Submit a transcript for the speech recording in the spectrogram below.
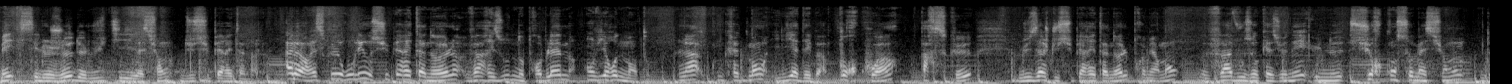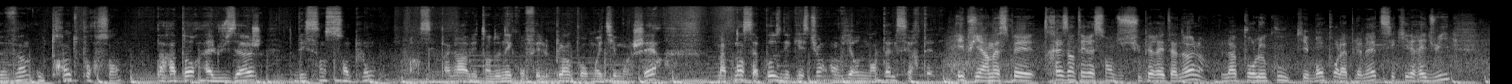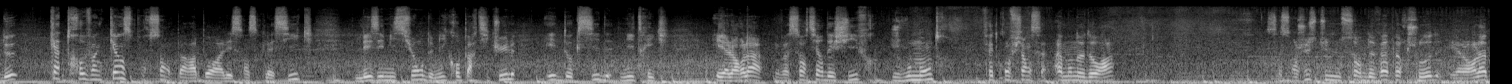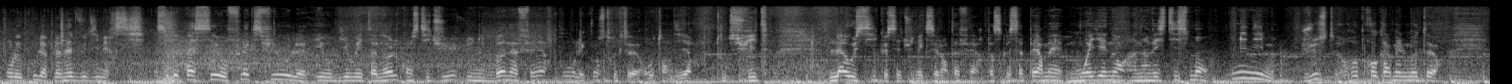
mais c'est le jeu de l'utilisation du super-éthanol. Alors, est-ce que rouler au super-éthanol va résoudre nos problèmes environnementaux? Là, concrètement, il y a débat. Pourquoi? Parce que l'usage du superéthanol, premièrement, va vous occasionner une surconsommation de 20 ou 30% par rapport à l'usage d'essence sans plomb. C'est pas grave étant donné qu'on fait le plein pour moitié moins cher. Maintenant, ça pose des questions environnementales certaines. Et puis, un aspect très intéressant du superéthanol, là pour le coup, qui est bon pour la planète, c'est qu'il réduit de 95% par rapport à l'essence classique les émissions de microparticules et d'oxyde nitrique. Et alors là, on va sortir des chiffres, je vous montre, faites confiance à mon odorat. Ça sent juste une sorte de vapeur chaude. Et alors là, pour le coup, la planète vous dit merci. Que passer au flex fuel et au bioéthanol constitue une bonne affaire pour les constructeurs? Autant dire tout de suite, là aussi que c'est une excellente affaire. Parce que ça permet, moyennant un investissement minime, juste reprogrammer le moteur,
